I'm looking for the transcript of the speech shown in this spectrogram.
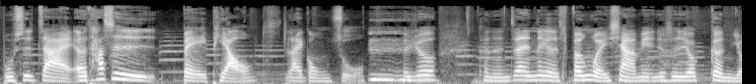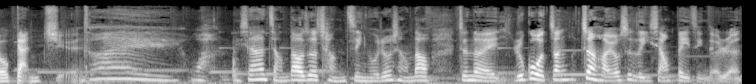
不是在呃他是。北漂来工作，嗯，所以就可能在那个氛围下面，就是又更有感觉。对，哇！你现在讲到这个场景，我就想到，真的，如果正正好又是理想背景的人，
